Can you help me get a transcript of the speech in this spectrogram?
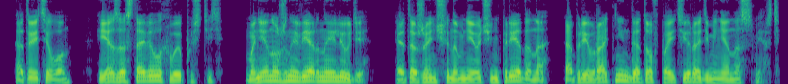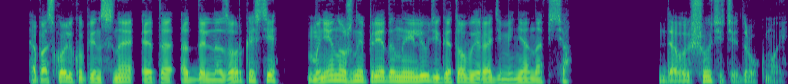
— ответил он, — «я заставил их выпустить. Мне нужны верные люди, эта женщина мне очень предана, а привратник готов пойти ради меня на смерть. А поскольку пенсне — это от дальнозоркости, мне нужны преданные люди, готовые ради меня на все. Да вы шутите, друг мой.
